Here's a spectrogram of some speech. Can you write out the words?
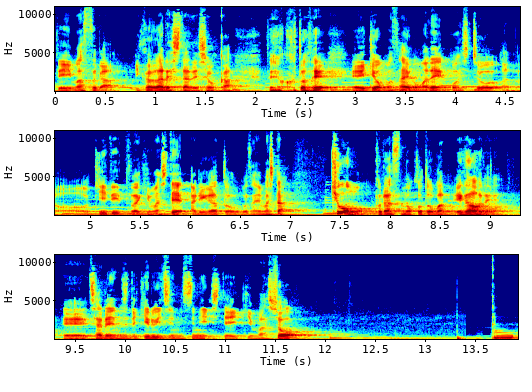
ていますがいかがでしたでしょうか？ということで、えー、今日も最後までご視聴、あのー、聞いていただきましてありがとうございました。今日もプラスの言葉で笑顔で、えー、チャレンジできる一日にしていきましょう。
